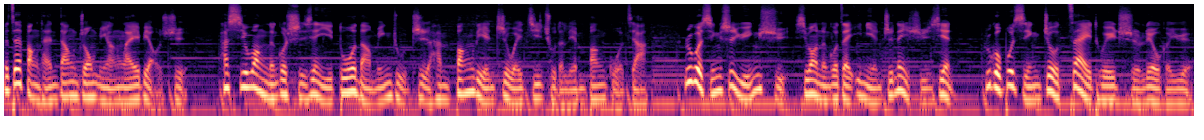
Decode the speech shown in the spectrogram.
而在访谈当中，敏昂莱也表示，他希望能够实现以多党民主制和邦联制为基础的联邦国家。如果形势允许，希望能够在一年之内实现；如果不行，就再推迟六个月。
